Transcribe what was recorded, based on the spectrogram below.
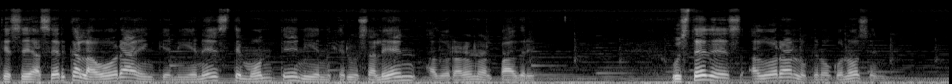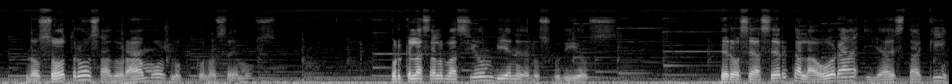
que se acerca la hora en que ni en este monte ni en Jerusalén adorarán al Padre. Ustedes adoran lo que no conocen. Nosotros adoramos lo que conocemos. Porque la salvación viene de los judíos. Pero se acerca la hora y ya está aquí,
